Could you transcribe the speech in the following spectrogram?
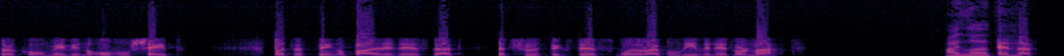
circle, maybe an oval shape, but the thing about it is that the truth exists whether I believe in it or not, I love and that's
